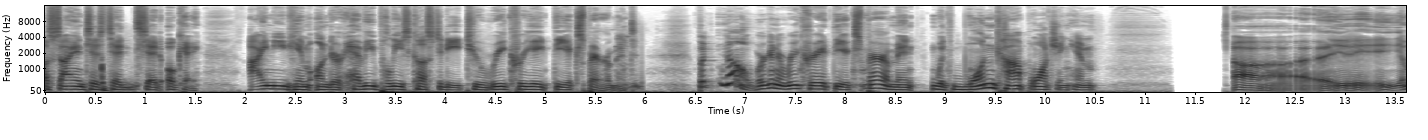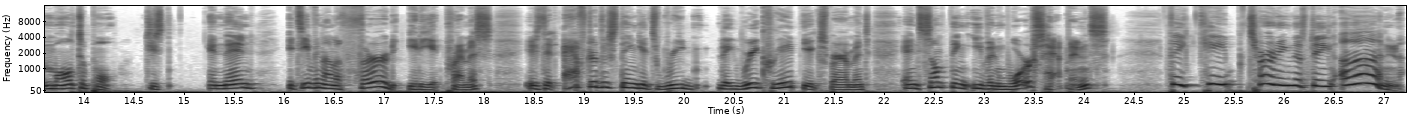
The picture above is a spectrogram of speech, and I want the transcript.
a scientist had said, "Okay, I need him under heavy police custody to recreate the experiment." But no, we're going to recreate the experiment with one cop watching him. Uh, multiple. Just and then it's even on a third idiot premise is that after this thing gets re they recreate the experiment and something even worse happens, they keep turning the thing on.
